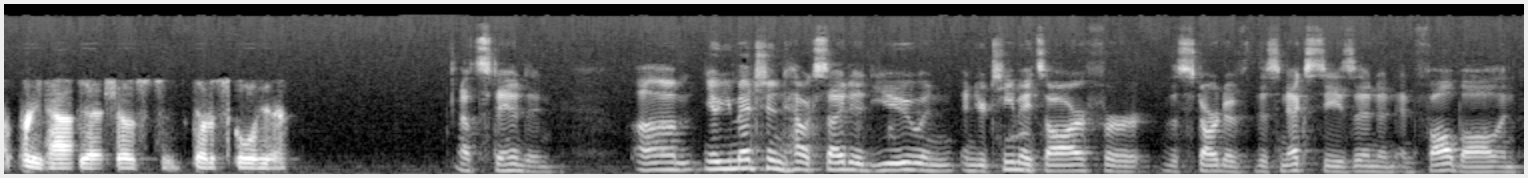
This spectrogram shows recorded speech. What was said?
I'm pretty happy I chose to go to school here. Outstanding. Um, you know, you mentioned how excited you and, and your teammates are for the start of this next season and, and fall ball. And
